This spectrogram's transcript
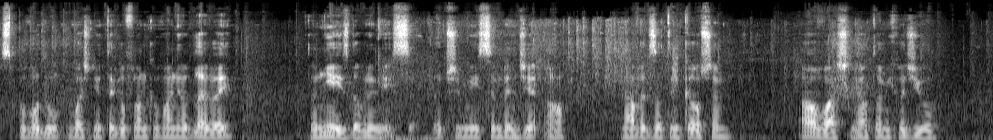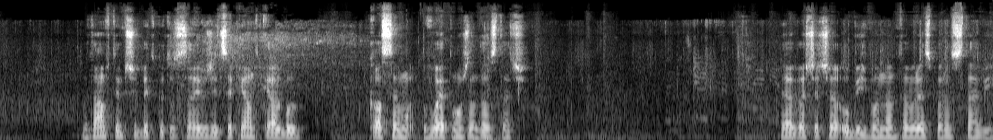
z powodu właśnie tego flankowania od lewej to nie jest dobre miejsce. Lepszym miejscem będzie, o, nawet za tym koszem. O właśnie, o to mi chodziło. Bo tam w tym przybytku to co najwyżej C5 albo kosem w łeb można dostać. Tego gościa trzeba ubić, bo on nam tam respa rozstawi.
